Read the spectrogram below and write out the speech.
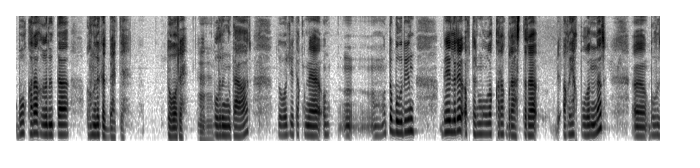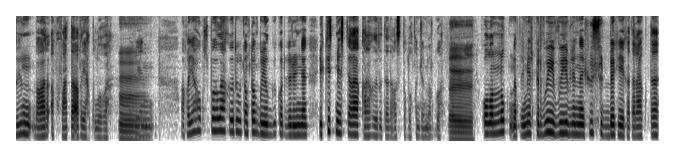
бу кара гырыта ыңлы кэлбәте. Торе. Булрың тагар. Того жетакне онто булрын бәйләре офтальмолог карак брастыра агыяк булганнар. Булрын бар апфата агыяк булуга. Агая хокс бала гыры онтон быйылгы көрдөрүнөн 2 местега кара гырыта да астыклыккан жонорго. Олоннук, например, впервые выявлено хюсүтбеке катаракта,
